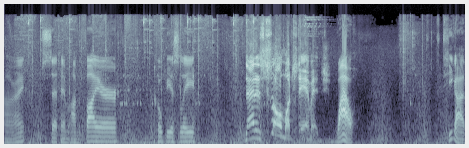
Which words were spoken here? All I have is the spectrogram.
Alright. Set him on fire copiously. That is so much damage. Wow. He got.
